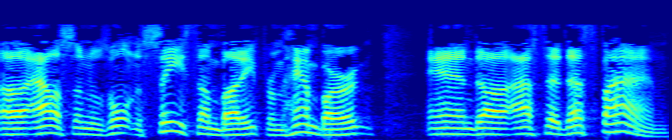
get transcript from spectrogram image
uh, Allison was wanting to see somebody from Hamburg and uh, I said, that's fine.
